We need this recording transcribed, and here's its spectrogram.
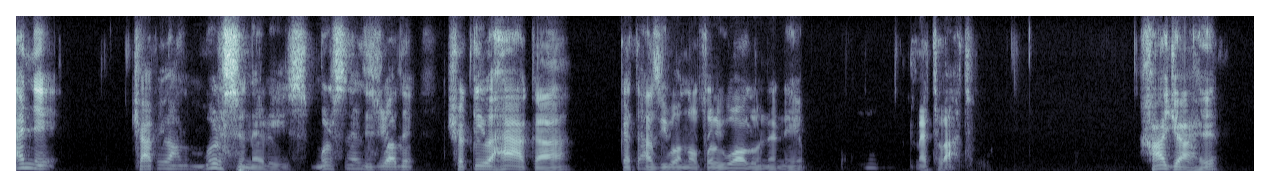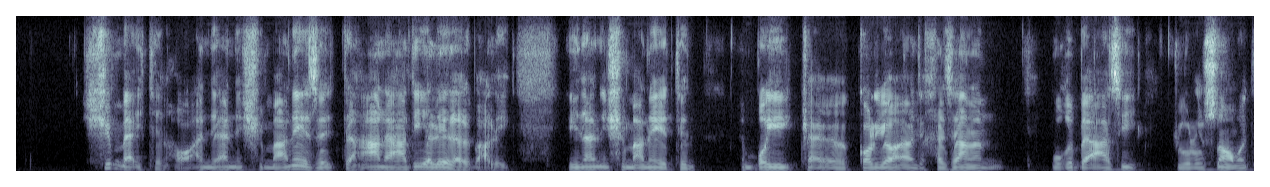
أني كافيان mercenaries mercenaries يعني شكلي هاكا كت أزيبا نطري والون أني متوات خاجاه شما إتنها أني أني شمانة زيتها أنا هدية ليلة بالي إن أني شمانة إتن بوي كوريا خزانم موقع بعضی جورسنامت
